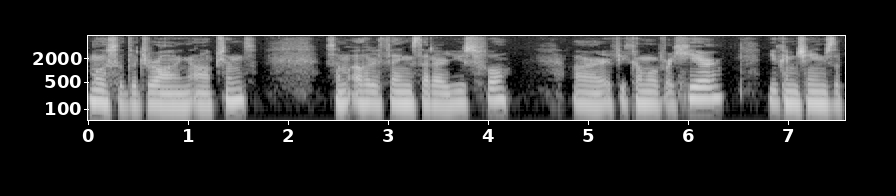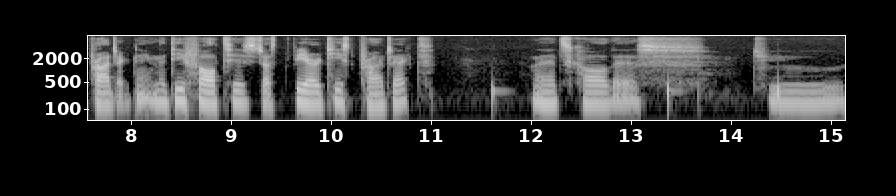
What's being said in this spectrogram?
most of the drawing options. Some other things that are useful are if you come over here, you can change the project name. The default is just VARTISTE project. Let's call this tutorial.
